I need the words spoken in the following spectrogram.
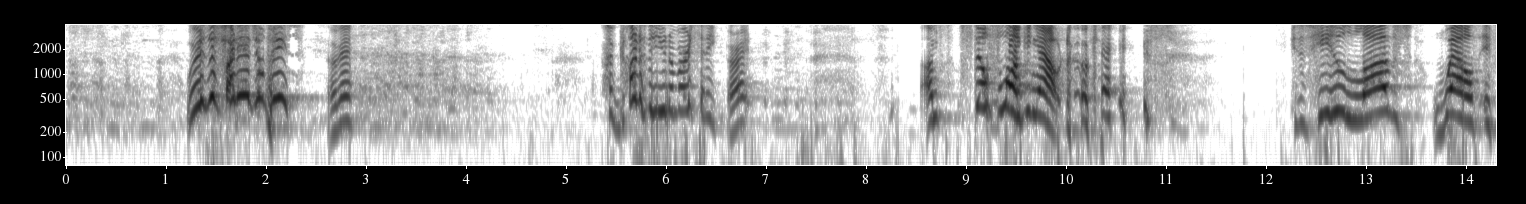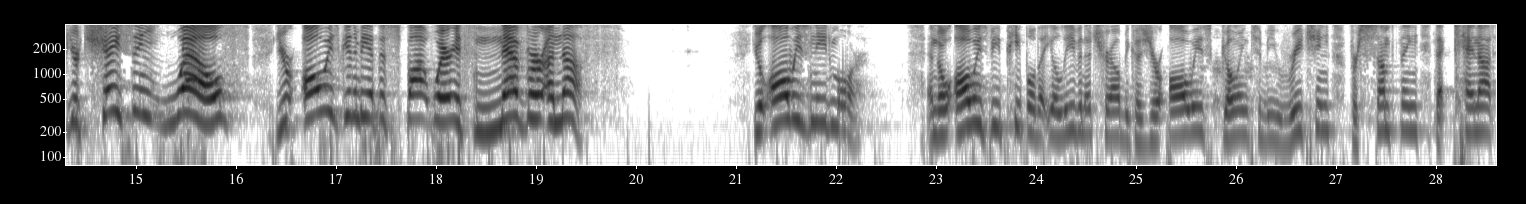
Where's the financial piece? Okay? I've gone to the university, all right? I'm still flunking out, okay? He says, He who loves wealth, if you're chasing wealth, you're always going to be at the spot where it's never enough. You'll always need more. And there'll always be people that you'll leave in a trail because you're always going to be reaching for something that cannot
